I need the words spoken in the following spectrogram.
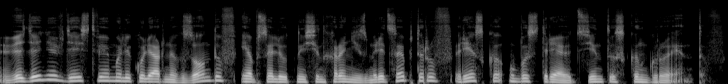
Введение в действие молекулярных зондов и абсолютный синхронизм рецепторов резко убыстряют синтез конгруентов.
